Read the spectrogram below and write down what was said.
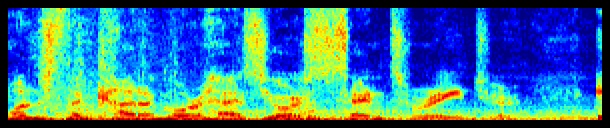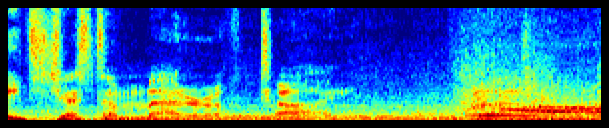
Once the Caragor has your scent, Ranger, it's just a matter of time.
